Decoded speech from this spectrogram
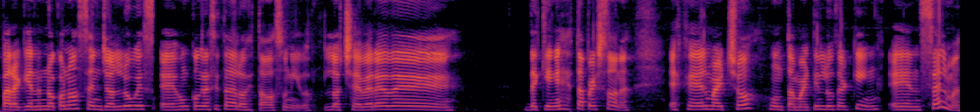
Para quienes no conocen, John Lewis es un congresista de los Estados Unidos. Lo chévere de, de quién es esta persona es que él marchó junto a Martin Luther King en Selma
